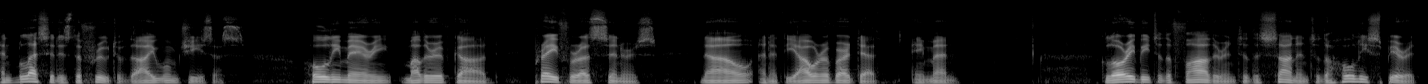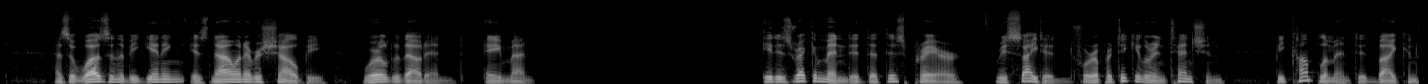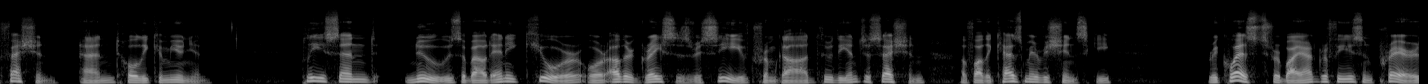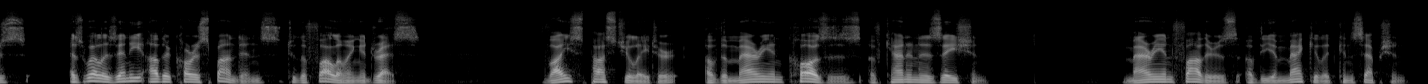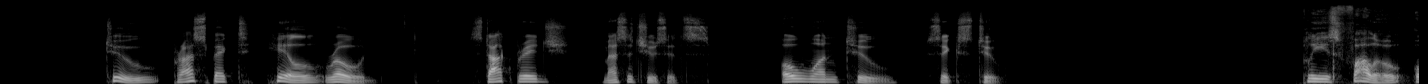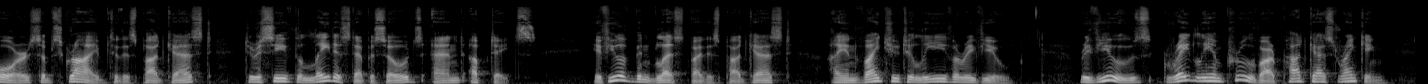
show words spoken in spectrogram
and blessed is the fruit of thy womb, Jesus. Holy Mary, Mother of God, pray for us sinners, now and at the hour of our death. Amen. Glory be to the Father, and to the Son, and to the Holy Spirit, as it was in the beginning, is now, and ever shall be, world without end. Amen. It is recommended that this prayer, recited for a particular intention, be complemented by confession and Holy Communion. Please send news about any cure or other graces received from God through the intercession of Father Casimir Wyszyński, requests for biographies and prayers, as well as any other correspondence to the following address. Vice Postulator of the Marian Causes of Canonization, Marian Fathers of the Immaculate Conception, 2 Prospect Hill Road, Stockbridge, Massachusetts 01262. Please follow or subscribe to this podcast to receive the latest episodes and updates. If you have been blessed by this podcast, I invite you to leave a review. Reviews greatly improve our podcast ranking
